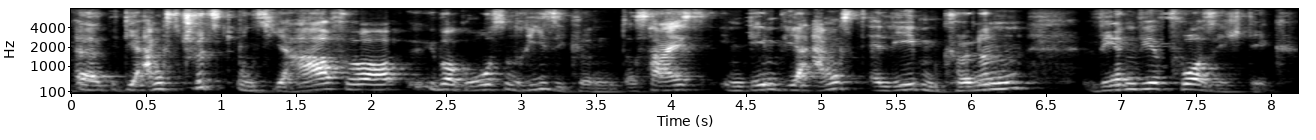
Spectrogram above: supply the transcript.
Äh, die Angst schützt uns ja vor übergroßen Risiken. Das heißt, indem wir Angst erleben können, werden wir vorsichtig.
